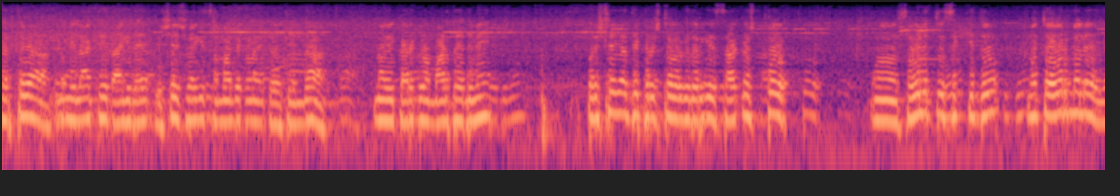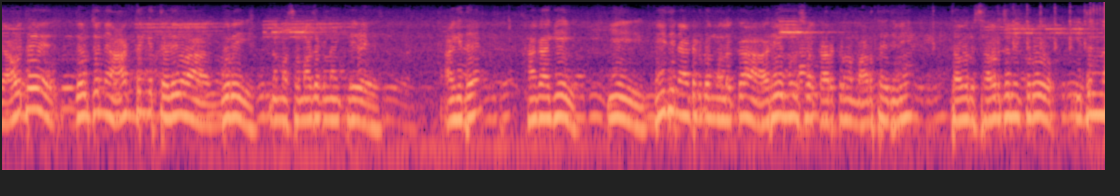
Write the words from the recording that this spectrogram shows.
ಕರ್ತವ್ಯ ನಮ್ಮ ಇಲಾಖೆಯದಾಗಿದೆ. ವಿಶೇಷವಾಗಿ ಸಮಾಜ ಕಲ್ಯಾಣ ನಾವು ಈ ಕಾರ್ಯಕ್ರಮ ಮಾಡ್ತಾ ಇದ್ದೀವಿ. ಜಾತಿ ಪರಿಷ್ಠ ವರ್ಗದವರಿಗೆ ಸಾಕಷ್ಟು ಸವಲತ್ತು ಸಿಕ್ಕಿದ್ದು ಮತ್ತು ಅವರ ಮೇಲೆ ಯಾವುದೇ ದೌರ್ಜನ್ಯ ಆಗದಂಗೆ ತಡೆಯುವ ಗುರಿ ನಮ್ಮ ಸಮಾಜ ಕಲ್ಯಾಣಕ್ಕೆ ಆಗಿದೆ. ಹಾಗಾಗಿ ಈ ಬೀದಿ ನಾಟಕದ ಮೂಲಕ ಅರಿವು ಮೂಡಿಸುವ ಕಾರ್ಯಕ್ರಮ ಮಾಡ್ತಾ ಇದ್ದೀವಿ. ತಾವೆಲ್ಲ ಸಾರ್ವಜನಿಕರು ಇದನ್ನ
